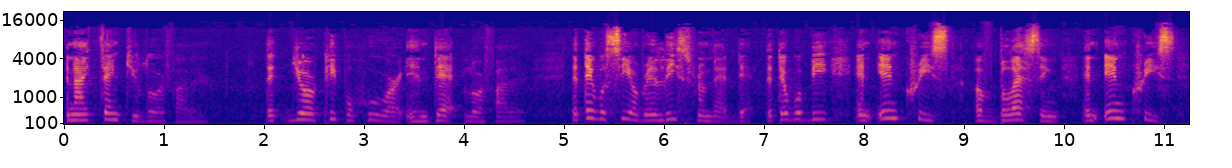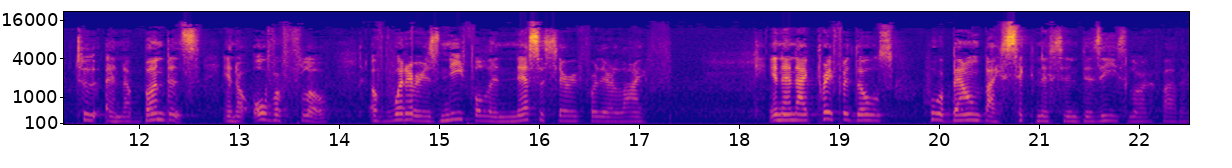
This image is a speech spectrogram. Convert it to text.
And I thank you, Lord Father, that your people who are in debt, Lord Father, that they will see a release from that debt, that there will be an increase of blessing, an increase to an abundance and an overflow of whatever is needful and necessary for their life. And then I pray for those who are bound by sickness and disease, Lord Father.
